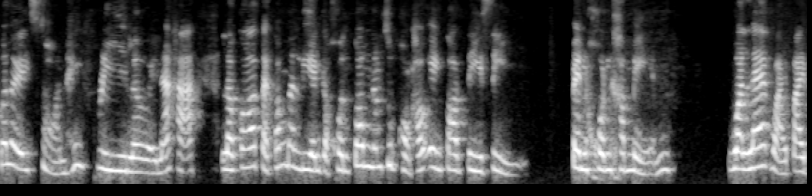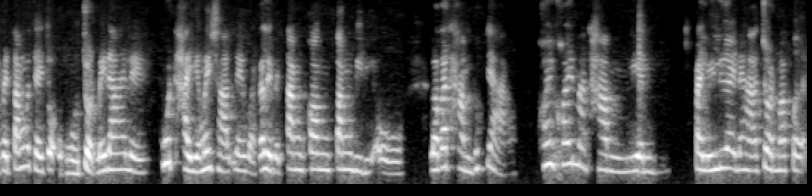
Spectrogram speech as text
ก็เลยสอนให้ฟรีเลยนะคะ แล้วก็แต่ต้องมาเรียนกับคนต้มน้ำซุปของเขาเองตอนตีสี่เป็นคนเขมรวันแรกหวายไปไปตั้งใจจดโอ้โหจดไม่ได้เลย พูดไทยยังไม่ชัดเลยหวายก็เลยไปตั้งกล้องตั้งวิดีโอ แล้วก็ทำทุกอย่างค่อยๆ มาทำเรียนไปเรื่อยๆนะคะ จนมาเปิด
